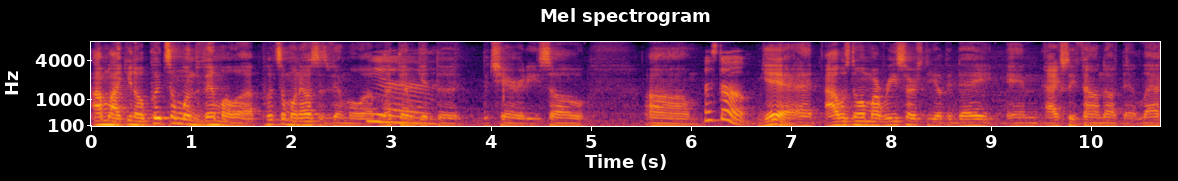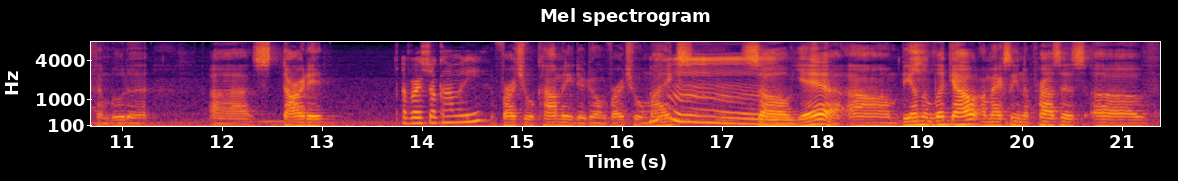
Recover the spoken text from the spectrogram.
I'm like, you know, put someone's Venmo up, put someone else's Venmo up, let them get the the charity. So. Um, That's dope. yeah, I was doing my research the other day and actually found out that Laughing Buddha uh, started A virtual comedy? virtual comedy. They're doing virtual mics. So yeah, um, be on the lookout. I'm actually in the process of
